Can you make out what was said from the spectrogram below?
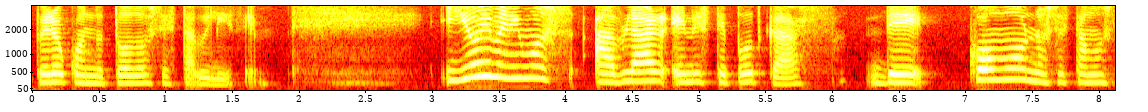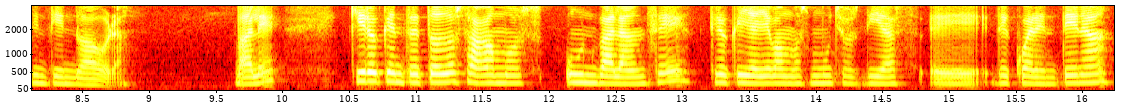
pero cuando todo se estabilice. Y hoy venimos a hablar en este podcast de cómo nos estamos sintiendo ahora, ¿vale? Quiero que entre todos hagamos un balance, creo que ya llevamos muchos días eh, de cuarentena,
